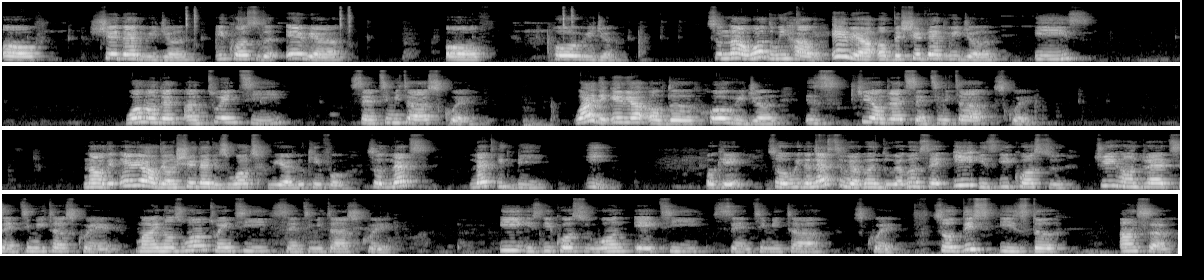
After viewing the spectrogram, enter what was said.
of shaded region equals to the area of whole region. So now what do we have? Area of the shaded region is 120 centimeter square. While the area of the whole region is 300 centimeter square. Now the area of the unshaded is what we are looking for. So let's let it be E okay so with the next thing we are going to do we are going to say e is equals to 300 centimeter square minus 120 centimeter square e is equals to 180 centimeter square so this is the answer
